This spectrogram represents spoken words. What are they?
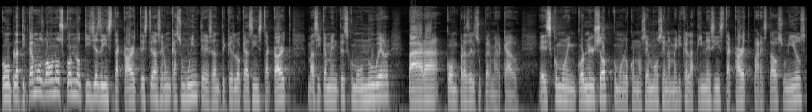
Como platicamos, vámonos con noticias de Instacart. Este va a ser un caso muy interesante, que es lo que hace Instacart. Básicamente es como un Uber para compras del supermercado. Es como en Corner Shop, como lo conocemos en América Latina, es Instacart para Estados Unidos.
